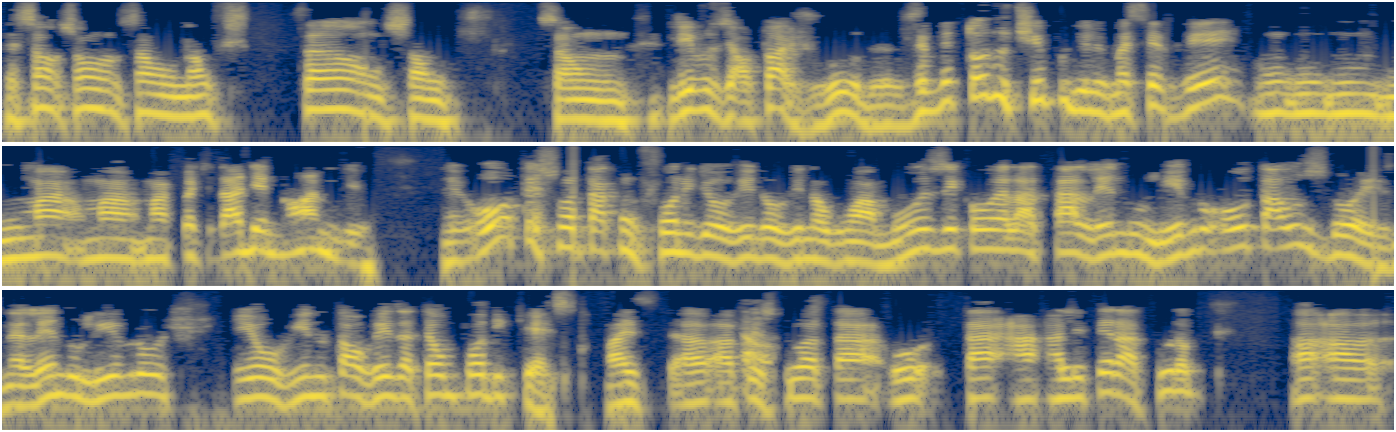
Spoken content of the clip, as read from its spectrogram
é, são, são, são não ficção, são, são livros de autoajuda, você vê todo tipo de livro, mas você vê um, um, uma, uma, uma, quantidade enorme de né? ou a pessoa está com fone de ouvido ouvindo alguma música, ou ela está lendo um livro, ou está os dois, né? Lendo o livro e ouvindo talvez até um podcast. Mas a, a pessoa está. Tá, a, a literatura. A, a,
